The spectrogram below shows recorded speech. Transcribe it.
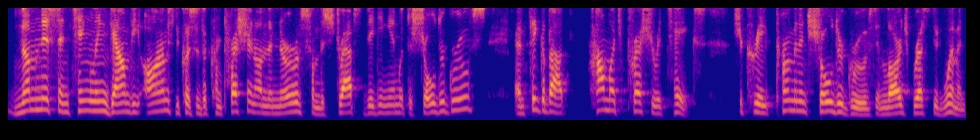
numbness and tingling down the arms because of the compression on the nerves from the straps digging in with the shoulder grooves. And think about how much pressure it takes to create permanent shoulder grooves in large breasted women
